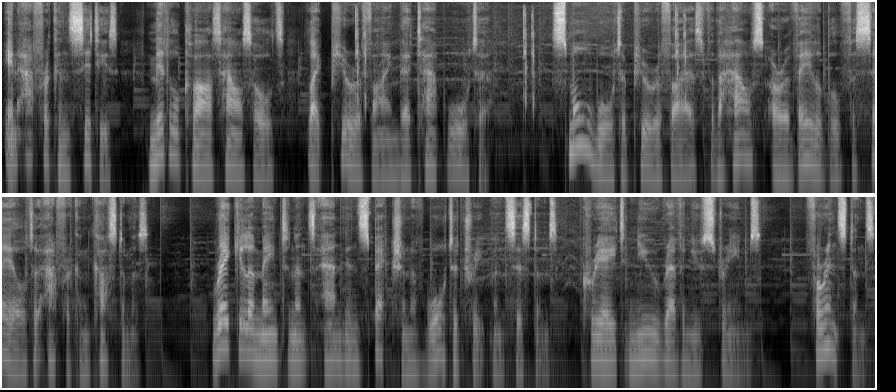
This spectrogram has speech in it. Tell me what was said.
In African cities, middle-class households like purifying their tap water. Small water purifiers for the house are available for sale to African customers. Regular maintenance and inspection of water treatment systems create new revenue streams. For instance,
